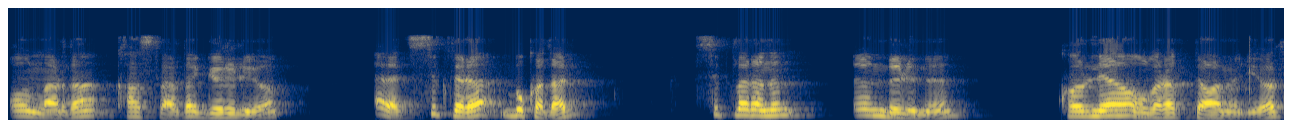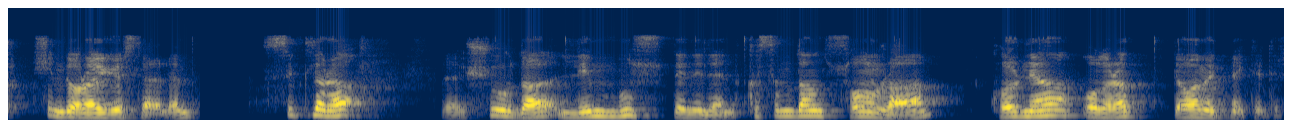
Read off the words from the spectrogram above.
Onlar da kaslarda görülüyor. Evet sklera bu kadar. Sklera'nın ön bölümü kornea olarak devam ediyor. Şimdi orayı gösterelim. Sklera e, şurada limbus denilen kısımdan sonra kornea olarak devam etmektedir.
